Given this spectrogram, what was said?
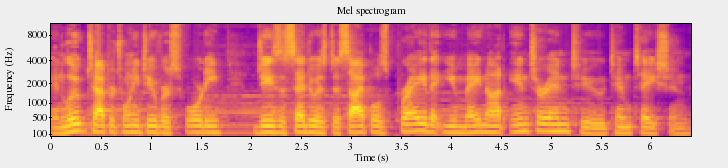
In Luke chapter 22, verse 40, Jesus said to his disciples, Pray that you may not enter into temptation.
